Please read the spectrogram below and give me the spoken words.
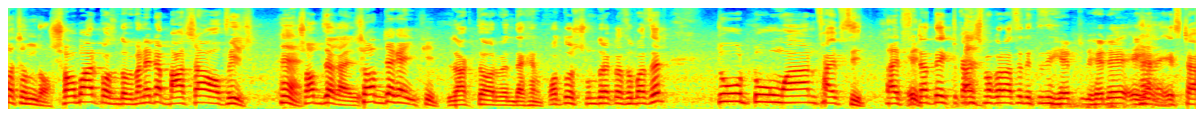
পছন্দ। সবার পছন্দ হবে। মানে এটা বাসা অফিস হ্যাঁ। সব জায়গায় সব জায়গায় ফিট রাখতে পারবেন। দেখেন কত সুন্দর একটা sofa set two two one five seat. এটাতে একটু কারিশমা করা আছে দেখতেছি হেড হেডে এখানে হ্যাঁ। এক্সট্রা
